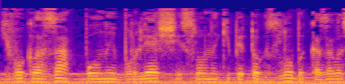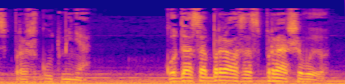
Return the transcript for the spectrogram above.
Его глаза, полные бурлящие, словно кипяток злобы, казалось, прожгут меня. «Куда собрался, спрашиваю?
